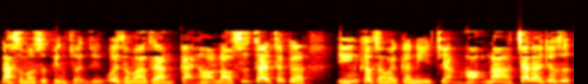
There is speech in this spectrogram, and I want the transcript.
那什么是平准金？为什么要这样改哈？老师在这个影音课程会跟你讲哈。那再来就是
